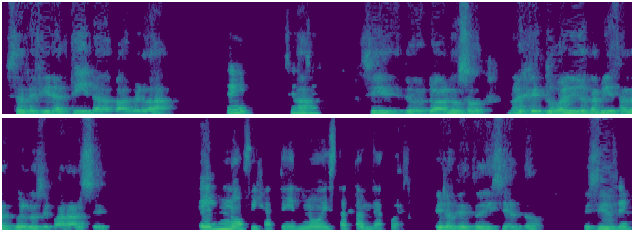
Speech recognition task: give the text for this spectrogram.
se refiere a ti nada más, ¿verdad? Sí, sí, sí. Ah, sí, no, no, no es que tu marido también está de acuerdo en separarse. Él no, fíjate, él no está tan de acuerdo. Es lo que estoy diciendo. Es decir,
